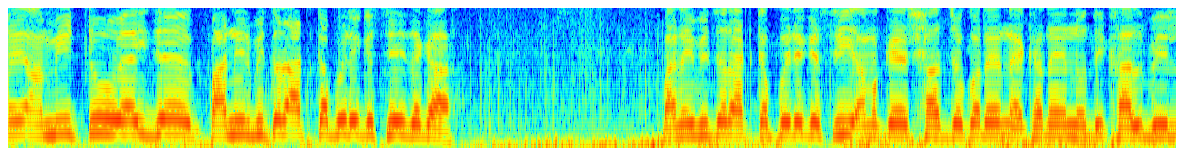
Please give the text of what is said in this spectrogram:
এই আমি একটু এই যে পানির ভিতরে আটকা পড়ে গেছি এই জায়গা। পানির ভিতরে আটকা পড়ে গেছি, আমাকে সাহায্য করেন। এখানে নদী, খাল, বিল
